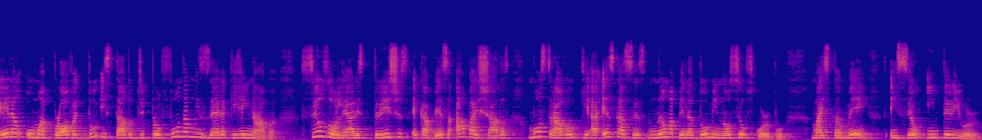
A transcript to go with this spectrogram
eram uma prova do estado de profunda miséria que reinava. Seus olhares tristes e cabeça abaixadas mostravam que a escassez não apenas dominou seus corpos, mas também em seu interior.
